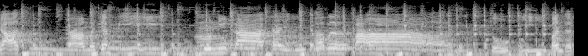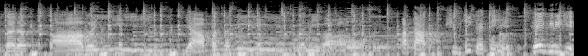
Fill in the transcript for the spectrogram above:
जासू नाम जपी मुनि काटई भव पास तो की बंध तर आवई, व्यापक निवास। अर्थात शिव जी कहते हैं, हे गिरिजे,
